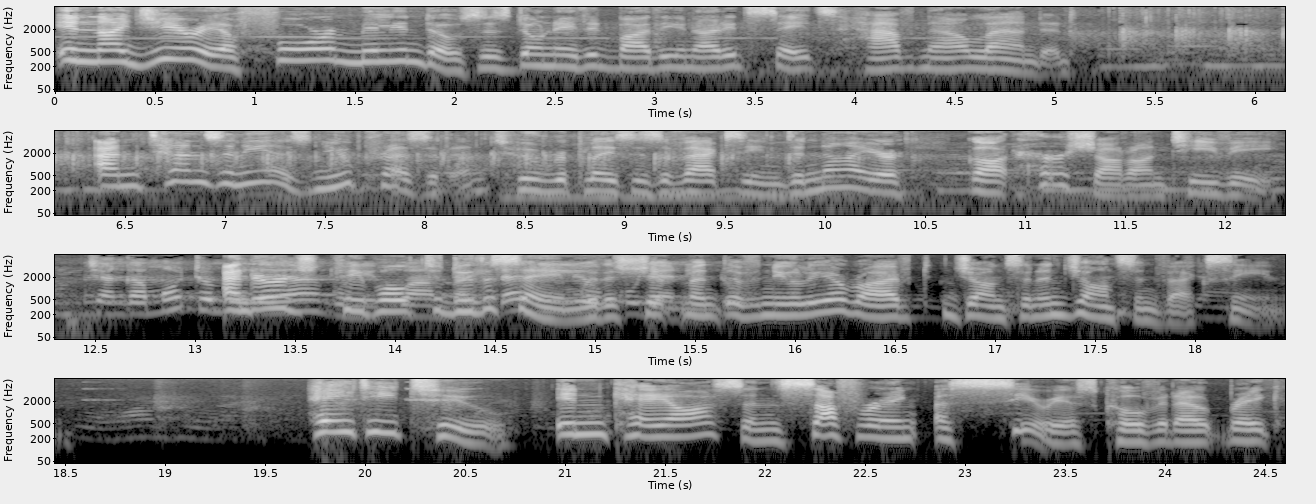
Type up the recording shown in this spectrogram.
In Nigeria, 4 million doses donated by the United States have now landed. And Tanzania's new president, who replaces a vaccine denier, got her shot on TV and urged people to do the same with a shipment of newly arrived Johnson & Johnson vaccine. Haiti, too, in chaos and suffering a serious COVID outbreak,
